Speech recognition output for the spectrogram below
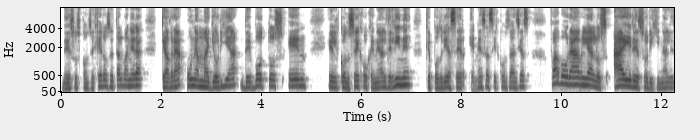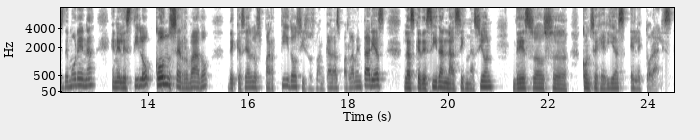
de esos consejeros, de tal manera que habrá una mayoría de votos en el Consejo General del INE, que podría ser en esas circunstancias favorable a los aires originales de Morena en el estilo conservado de que sean los partidos y sus bancadas parlamentarias las que decidan la asignación de esas uh, consejerías electorales.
